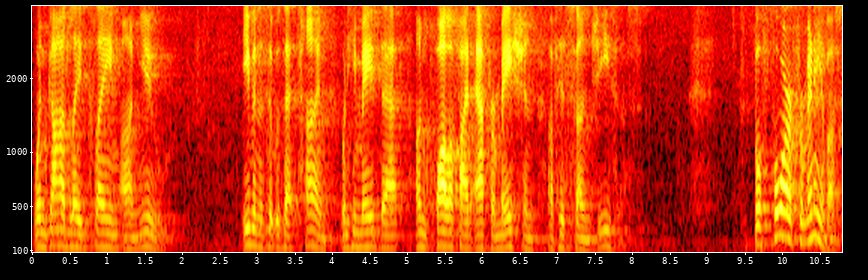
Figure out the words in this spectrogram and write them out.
when God laid claim on you, even as it was that time when he made that unqualified affirmation of his son Jesus. Before, for many of us,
